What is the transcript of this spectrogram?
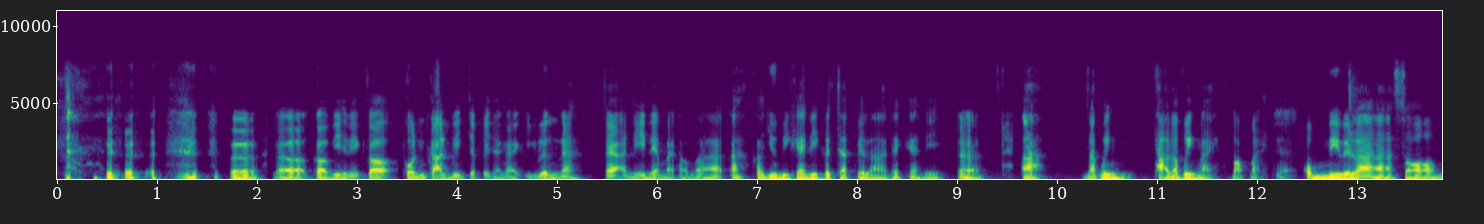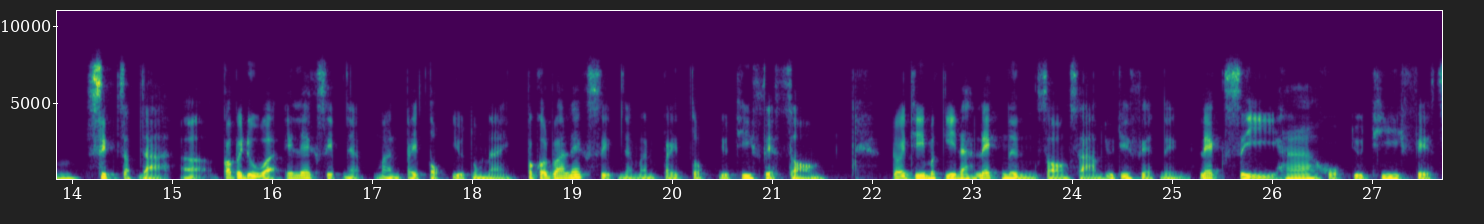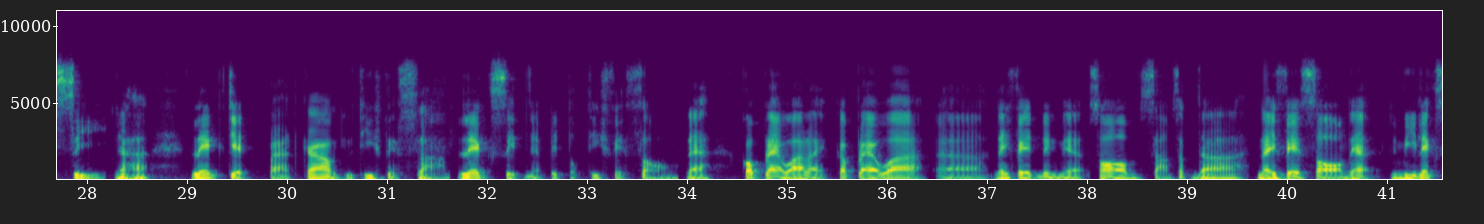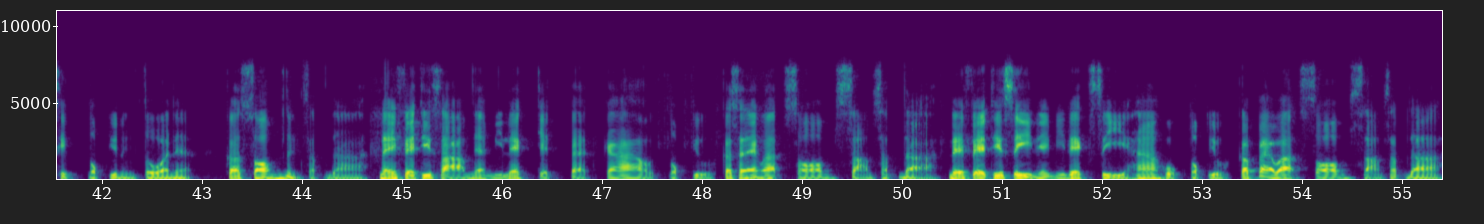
เออ เออก็มีอันนี้ก็ผลการวิ่งจะเป็นยังไงอีกเรื่องนะ แต่อันนี้เนี่ยหมายความว่า อะ ก็ยูมีแค่นี้ก็จัดเวลาได้แค่นี้ เออ อะ นักวิ่งถามนักวิ่งใหม่ ตอบใหม่เนี่ยผมมีเวลาซ้อม 10 สัปดาห์ เอ่อ ก็ไปดูว่าไอ้เลข 10เนี่ยมันไปตกอยู่ตรงไหน ปรากฏว่าเลข 10เนี่ยมันไปตกอยู่ที่เฟส2 โดยที่เมื่อกี้นะเลข 1 2 3 อยู่ที่เฟส1เลข 4 5 6 อยู่ที่เฟส4นะฮะเลข 7 8 9 อยู่ที่เฟส3เลข 10เนี่ยไปตกที่เฟส2นะก็แปลว่าอะไร ก็แปลว่าในเฟสหนึ่งเนี่ยซ้อม 3 สัปดาห์ ในเฟส2เนี่ยมีเลข 10 ตกอยู่ 1 ตัวเนี่ย ก็ซ้อม 1 สัปดาห์ ในเฟสที่3เนี่ยมีเลข 7 8 9 ตกอยู่ ก็แสดงว่าซ้อม 3 สัปดาห์ ในเฟสที่4เนี่ยมีเลข 4 5 6 ตกอยู่ ก็แปลว่าซ้อม 3 สัปดาห์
